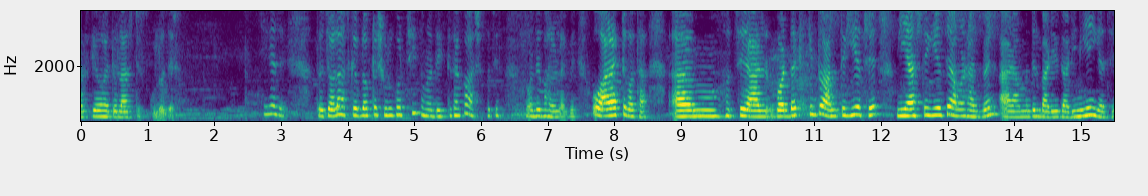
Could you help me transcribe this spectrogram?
আজকে হয়তো লাস্ট স্কুল ওদের। ঠিক আছে? তো চলো আজকের ব্লগটা শুরু করছি, তোমরা দেখতে থাকো, আশা করছি তোমাদের ভালো লাগবে। ও, আর একটা কথা হচ্ছে আর বর্দাকে কিন্তু আনতে গিয়েছে, নিয়ে আসতে গিয়েছে আমার হাজব্যান্ড আর আমাদের বাড়ির গাড়ি নিয়েই গেছে।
